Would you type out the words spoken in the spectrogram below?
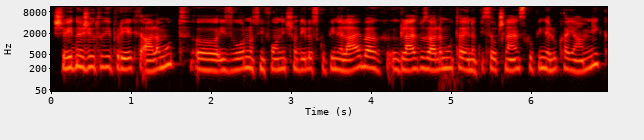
Še vedno je živ tudi projekt Alamut, izvorno simfonično delo skupine Lajbah. Glasbo za Alamuta je napisal član skupine Luka Jamnik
